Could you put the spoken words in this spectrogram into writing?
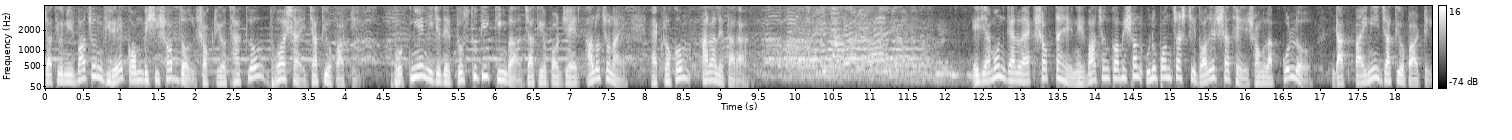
জাতীয় নির্বাচন ঘিরে কম বেশি সব দল সক্রিয় থাকলেও ধোয়াশায় জাতীয় পার্টি। ভোট নিয়ে নিজেদের প্রস্তুতি কিংবা জাতীয় পর্যায়ের আলোচনায় একরকম আড়ালে তারা। এই যেমন গেল এক সপ্তাহে নির্বাচন কমিশন উনপঞ্চাশটি দলের সাথে সংলাপ করল, ডাক পায়নি জাতীয় পার্টি।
